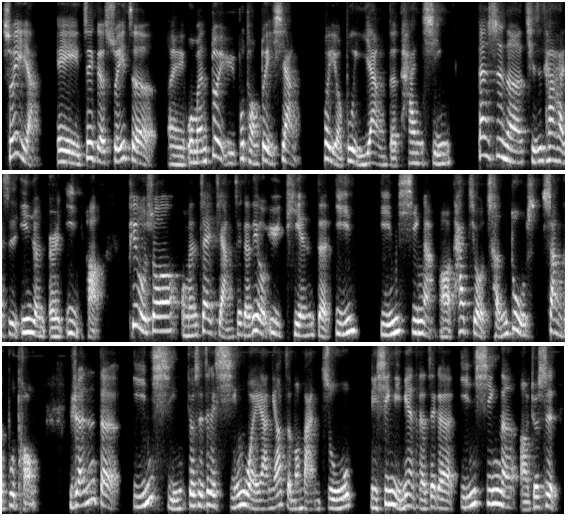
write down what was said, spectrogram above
所以呀、啊，诶，这个随着诶，我们对于不同对象会有不一样的贪心，但是呢，其实它还是因人而异哈。譬如说，我们在讲这个六欲天的淫淫心啊，啊，它就程度上的不同。人的淫行就是这个行为啊，你要怎么满足你心里面的这个淫心呢？啊，就是。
